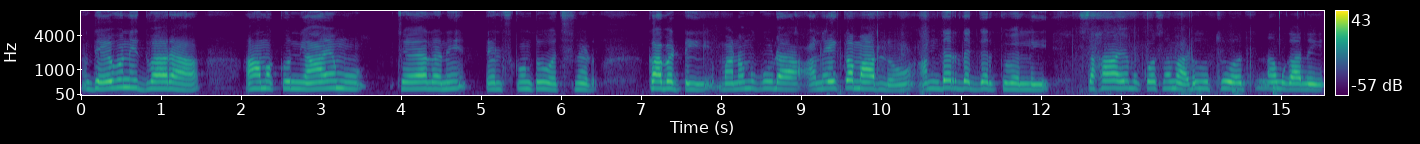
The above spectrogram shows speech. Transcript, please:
దేవుని ద్వారా ఆమెకు న్యాయము చేయాలని తెలుసుకుంటూ వచ్చినాడు. కాబట్టి మనము కూడా అనేక మార్లు అందరి దగ్గరికి వెళ్ళి సహాయం కోసం అడుగుతూ వచ్చినాం కానీ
